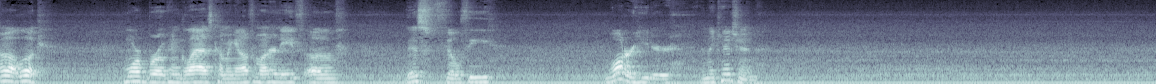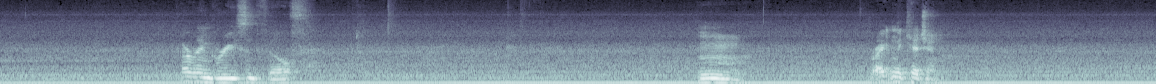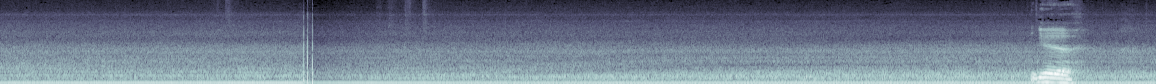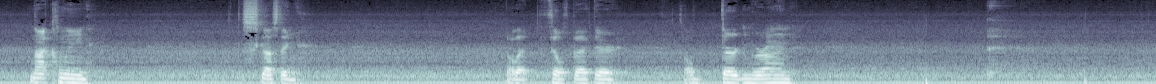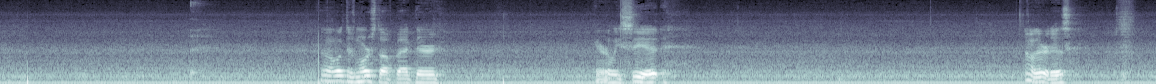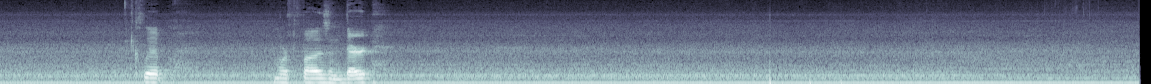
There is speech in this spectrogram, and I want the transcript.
Oh, look. More broken glass coming out from underneath of this filthy water heater in the kitchen. Covered in grease and filth. Mmm. Right in the kitchen. Yeah. Not clean. Disgusting. All that filth back there. It's all dirt and grime. Oh look, there's more stuff back there. Can't really see it. Oh, there it is clip, more fuzz and dirt.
